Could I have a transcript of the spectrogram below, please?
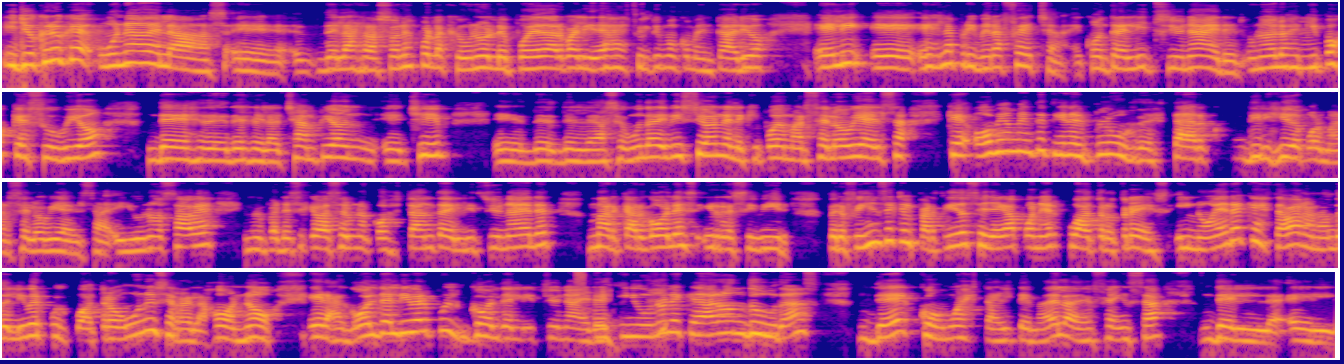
Y yo creo que una de las, eh, de las razones por las que uno le puede dar validez a este último comentario, Eli, eh, es la primera fecha eh, contra el Leeds United, uno de los equipos que subió desde, desde la Championship, de, de, la segunda división, el equipo de Marcelo Bielsa, que obviamente tiene el plus de estar dirigido por Marcelo Bielsa. Y uno sabe, y me parece que va a ser una constante del Leeds United, marcar goles y recibir. Pero fíjense que el partido se llega a poner 4-3 y no era que estaba ganando el Liverpool 4-1 y se relajó. No, era gol del Liverpool, gol del Leeds United. Y uno le quedaron dudas de cómo está el tema de la defensa del,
